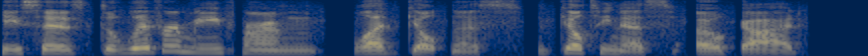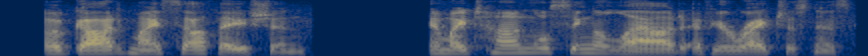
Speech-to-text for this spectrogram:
he says, Deliver me from blood guiltness, guiltiness, O God, O God, my salvation, and my tongue will sing aloud of your righteousness.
